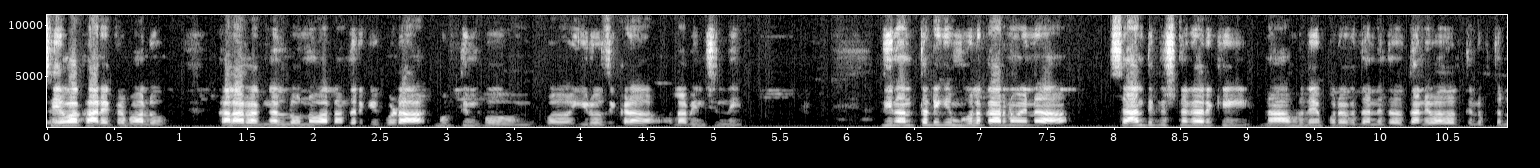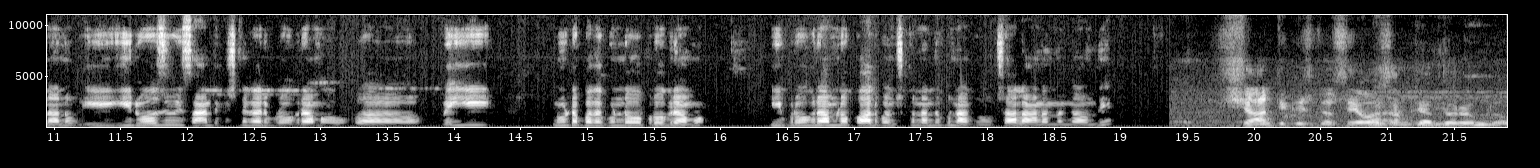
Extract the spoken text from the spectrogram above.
సేవా కార్యక్రమాలు కళారంగంలో ఉన్న వాళ్ళందరికీ కూడా గుర్తింపు ఈరోజు ఇక్కడ లభించింది. దీని అంతటికి మూల కారణమైన శాంతికృష్ణ గారికి నా హృదయపూర్వక ధన్యత ధన్యవాదాలు తెలుపుతున్నాను. ఈ ఈ రోజు ఈ శాంతికృష్ణ గారి ప్రోగ్రాము వెయ్యి నూట పదకొండవ ప్రోగ్రాము. ఈ ప్రోగ్రాంలో పాలు పంచుకున్నందుకు నాకు చాలా ఆనందంగా ఉంది. శాంతికృష్ణ సేవా సమితి ఆధ్వర్యంలో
